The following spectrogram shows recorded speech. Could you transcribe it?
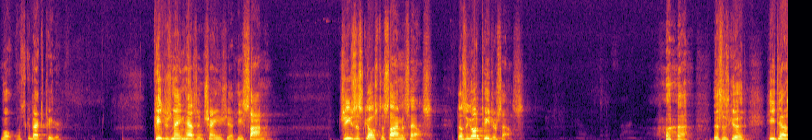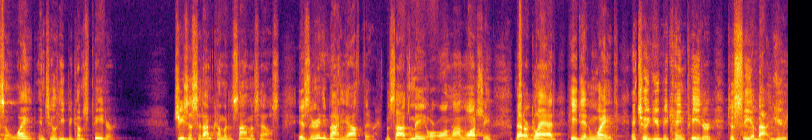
Well, let's get back to Peter. Peter's name hasn't changed yet. He's Simon. Jesus goes to Simon's house. Doesn't go to Peter's house. this is good. He doesn't wait until he becomes Peter. Jesus said, I'm coming to Simon's house. Is there anybody out there besides me or online watching that are glad he didn't wait until you became Peter to see about you?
